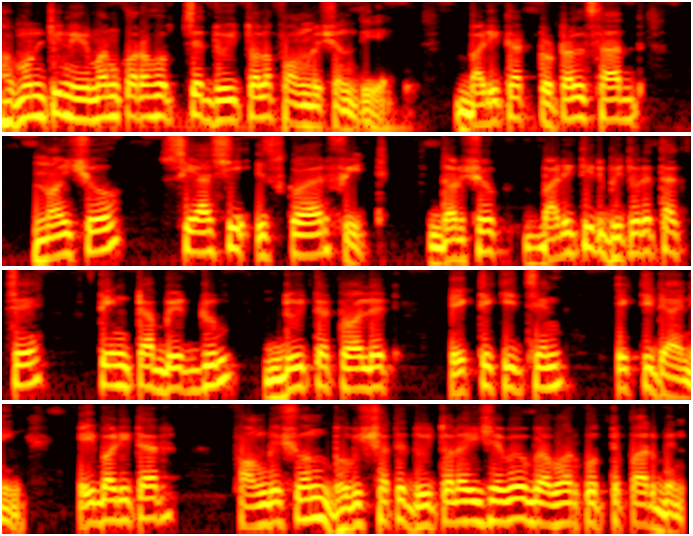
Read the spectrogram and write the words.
ভবনটি নির্মাণ করা হচ্ছে দুইতলা ফাউন্ডেশন দিয়ে। বাড়িটার টোটাল সাদ নয়শো ছিয়াশি স্কোয়ার ফিট দর্শক, বাড়িটির ভিতরে থাকছে তিনটা বেডরুম দুইটা টয়লেট একটি কিচেন একটি ডাইনিং এই বাড়িটার ফাউন্ডেশন ভবিষ্যতে দুইতলা হিসেবেও ব্যবহার করতে পারবেন।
